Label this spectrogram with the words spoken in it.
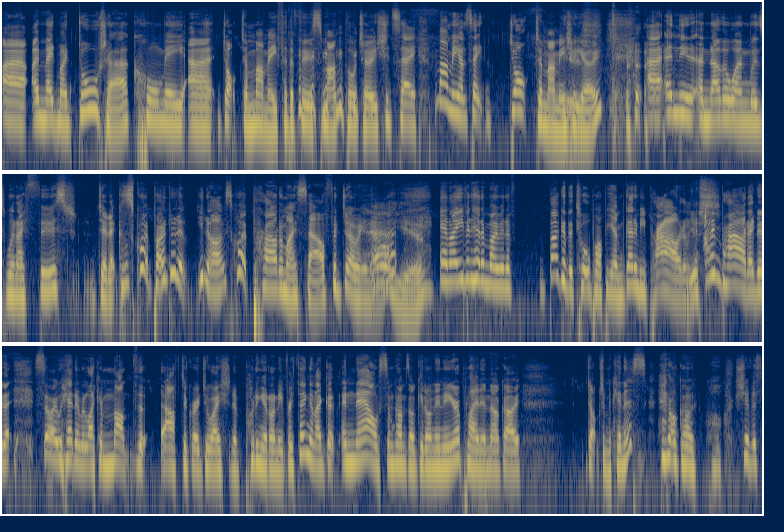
Uh, I made my daughter call me uh, Dr. Mummy for the first month or two. She'd say, Mummy, I'd say, Dr. Mummy to you. Uh, and then another one was when I first did it, because I was quite proud, I did it, you know, I was quite proud of myself for doing Hell it. yeah. And I even had a moment of, bugger the tall poppy, I'm going to be proud. I'm, Yes. I'm proud I did it. So I had a, like a month after graduation of putting it on everything. And I got, and now sometimes I'll get on an airplane and they'll go, Dr. McInnes, and I'll go, oh, shivers.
